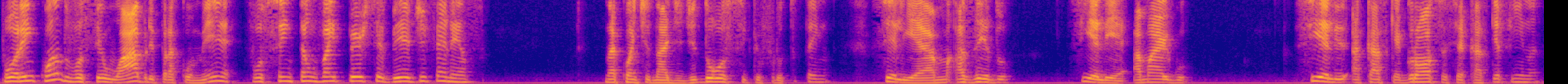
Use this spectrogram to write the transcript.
Porém, quando você o abre para comer, você então vai perceber a diferença na quantidade de doce que o fruto tem, se ele é azedo, se ele é amargo, se ele a casca é grossa, se a casca é fina.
